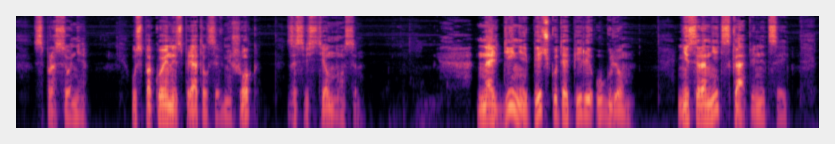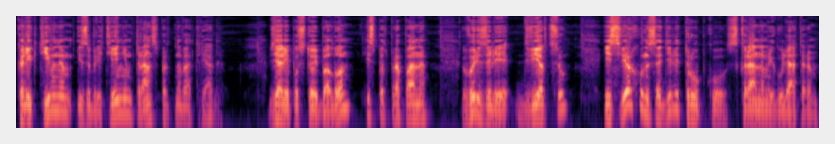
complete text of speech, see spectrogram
— спросонья. Успокоенный спрятался в мешок, засвистел носом. На льдине печку топили углем. Не сравнить с капельницей, коллективным изобретением транспортного отряда. Взяли пустой баллон из-под пропана, вырезали дверцу и сверху насадили трубку с краном-регулятором,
